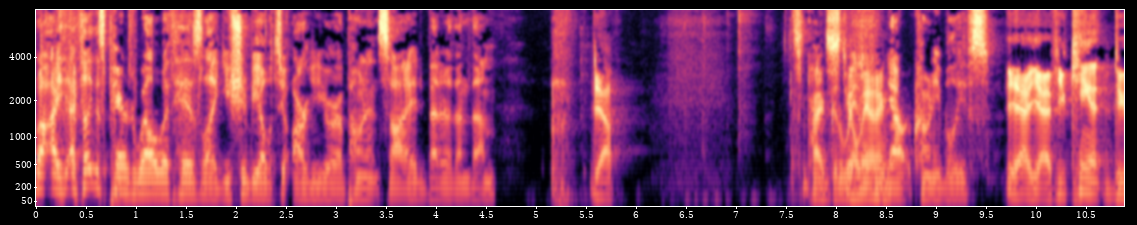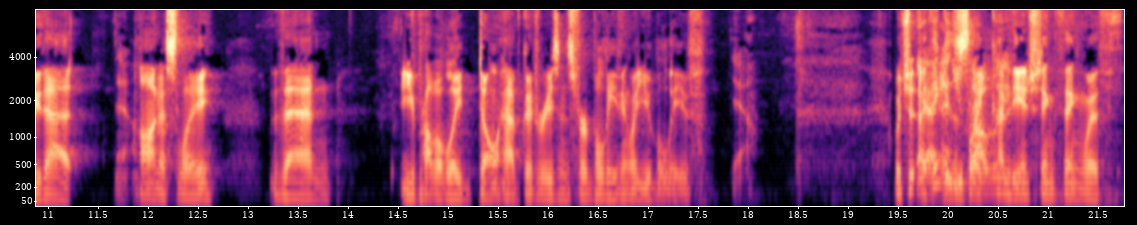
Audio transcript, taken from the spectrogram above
but I, I feel like this pairs well with his like you should be able to argue your opponent's side better than them. Yeah. It's probably a good Steel way to manning. out crony beliefs. Yeah, yeah. If you can't do that Yeah. honestly, then you probably don't have good reasons for believing what you believe. Yeah. Which I think is you like probably- kind of the interesting thing with.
